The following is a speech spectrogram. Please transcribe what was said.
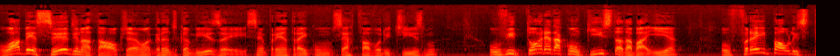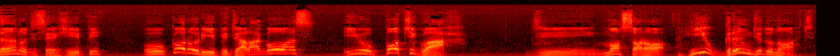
o ABC de Natal, que já é uma grande camisa e sempre entra aí com um certo favoritismo, o Vitória da Conquista da Bahia, o Frei Paulistano de Sergipe, o Coruripe de Alagoas e o Potiguar de Mossoró, Rio Grande do Norte.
